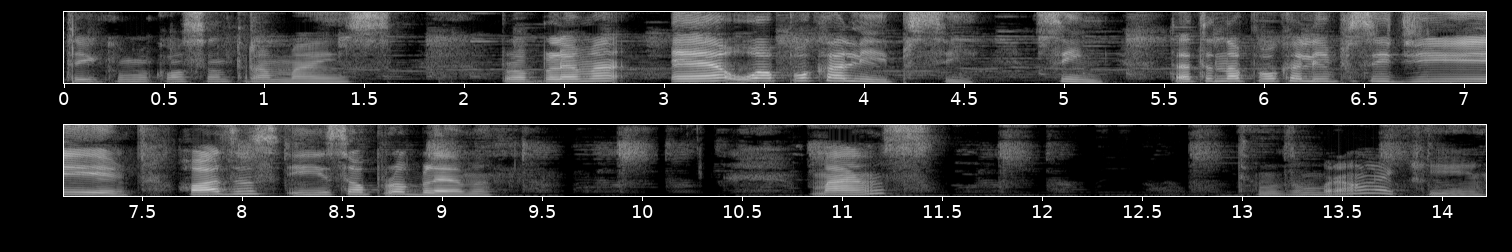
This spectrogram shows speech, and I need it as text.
Tenho que me concentrar mais. O problema é o apocalipse. Sim, tá tendo apocalipse de rosas e isso é o problema. Mas temos um brown aqui.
